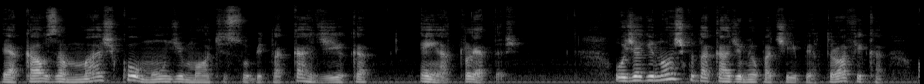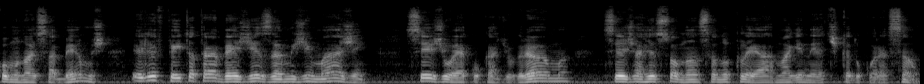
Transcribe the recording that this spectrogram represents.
é a causa mais comum de morte súbita cardíaca em atletas. O diagnóstico da cardiomiopatia hipertrófica, como nós sabemos, ele é feito através de exames de imagem, seja o ecocardiograma, seja a ressonância nuclear magnética do coração.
